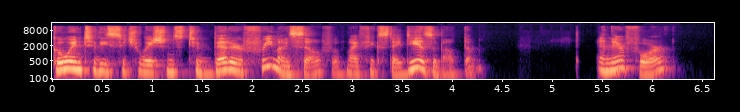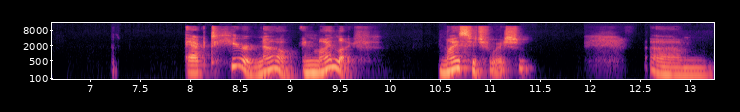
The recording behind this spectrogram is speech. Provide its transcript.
go into these situations to better free myself of my fixed ideas about them. And therefore, act here now in my life, my situation. Um,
